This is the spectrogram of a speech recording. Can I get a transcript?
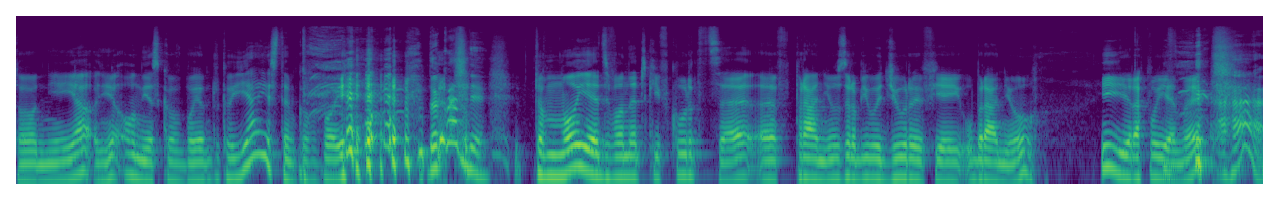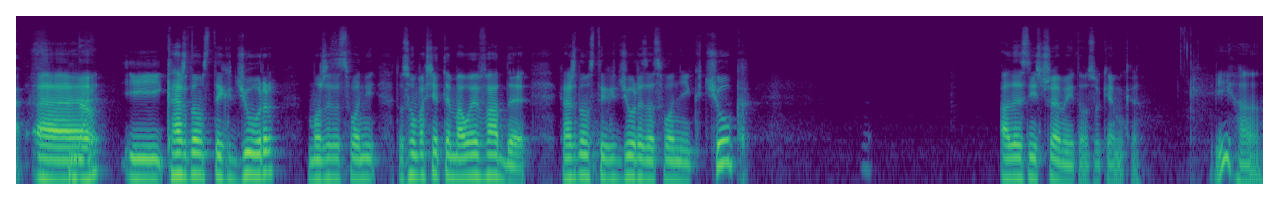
to nie ja, nie on jest kowbojem, tylko ja jestem kowbojem. Dokładnie. to moje dzwoneczki w kurtce e, w praniu zrobiły dziury w jej ubraniu i rapujemy. Aha. E, No. I każdą z tych dziur może zasłonić. To są właśnie te małe wady. Każdą z tych dziur zasłoni kciuk, ale zniszczyłem jej tą sukienkę. Iha.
